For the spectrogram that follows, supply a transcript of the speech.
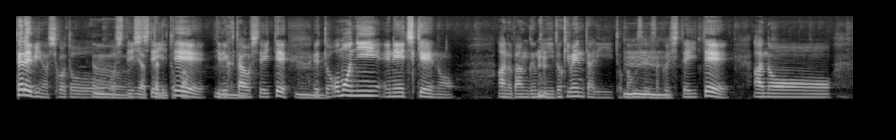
テレビの仕事をして,、したていてディレクターをしていて、うん。えっと、主に NHK のあの番組にドキュメンタリーとかを制作していて、あのー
